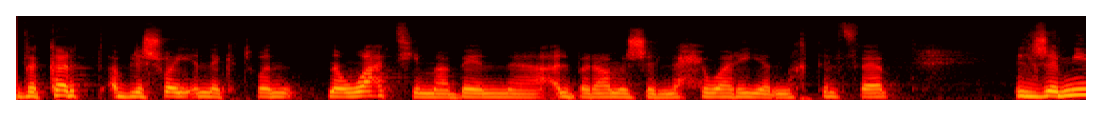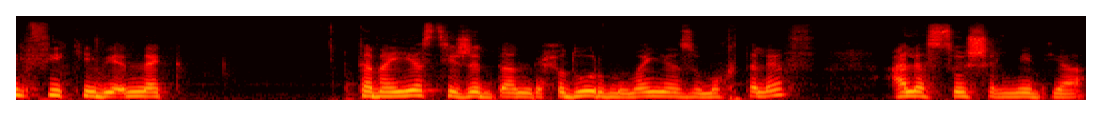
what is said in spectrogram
ذكرت قبل شوي إنك تنوعتي ما بين آه، البرامج الحوارية المختلفة. الجميل فيكي بإنك تميزتي جدا بحضور مميز ومختلف على ال social media.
